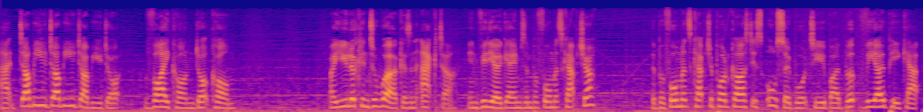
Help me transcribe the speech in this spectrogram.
at www.vicon.com. Are you looking to work as an actor in video games and performance capture? The Performance Capture podcast is also brought to you by Book VOP Cap,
